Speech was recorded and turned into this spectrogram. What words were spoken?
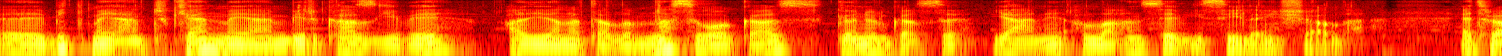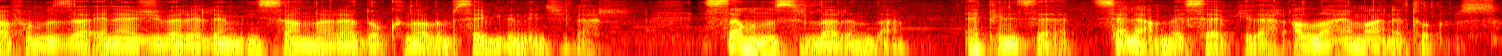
e, bitmeyen, tükenmeyen bir gaz gibi aydınlatalım. Nasıl o gaz? Gönül gazı yani Allah'ın sevgisiyle inşallah. Etrafımıza enerji verelim, insanlara dokunalım sevgili dinleyiciler. İstanbul'un sırlarından hepinize selam ve sevgiler. Allah'a emanet olunuz.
